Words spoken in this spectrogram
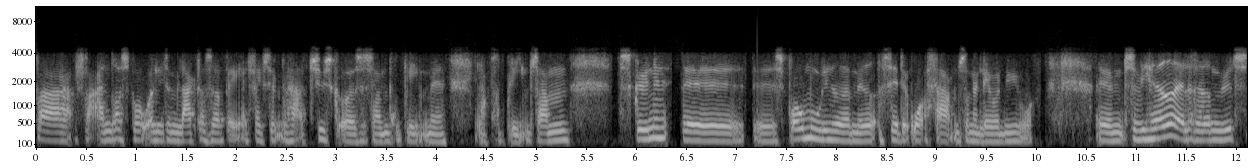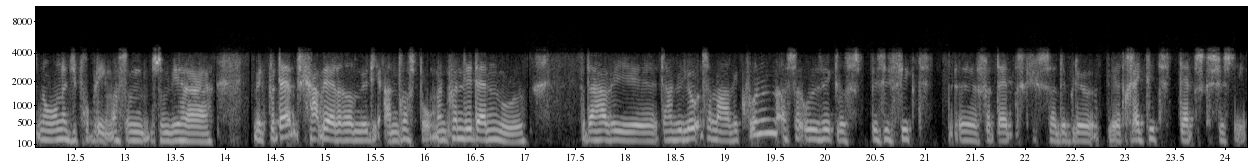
fra, fra andre sprog, og ligesom lagt os op af, at for eksempel har tysk også samme problem med, eller problem, samme skønne øh, øh, sprogmuligheder med at sætte ord sammen, så man laver nye ord. Øh, så vi havde allerede mødt nogle af de problemer, som, som vi har mødt på dansk, har vi allerede mødt i andre sprog, men på en lidt anden måde. Så der har vi, øh, der har vi lånt så meget, vi kunne, og så udviklet specifikt øh, for dansk, så det blev, blev et rigtigt dansk system,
